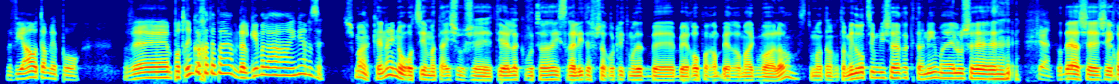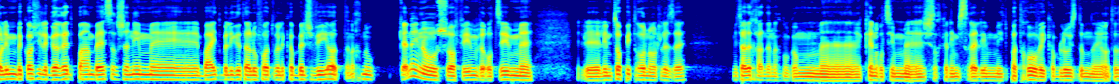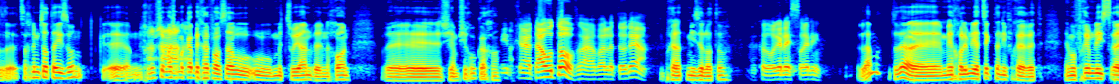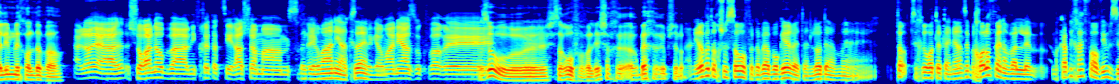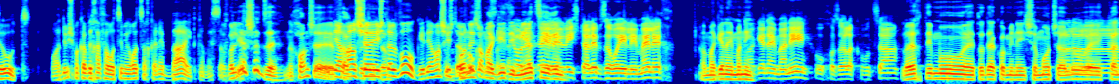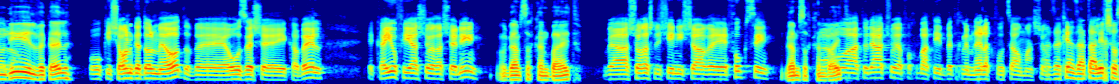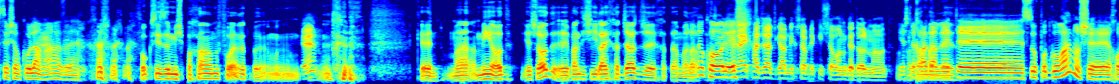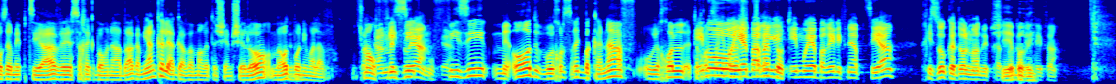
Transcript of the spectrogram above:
מביאה אותם לפה, והם פותרים ככה את הבעיה, מדלגים על העניין הזה. שמע, כן היינו רוצים מתישהו שתהיה לקבוצה הישראלית אפשרות להתמודד באירופה ברמה גבוהה, לא? זאת אומרת, אנחנו תמיד רוצים להישאר הקטנים האלו ש... כן. אתה יודע, ש... שיכולים בקושי לגרד פעם בעשר שנים אה, בית בליגת האלופות ולקבל שביעיות. אנחנו כן היינו שואפים ורוצים אה, למצוא פתרונות לזה. מצד אחד אנחנו גם אה, כן רוצים אה, ששחקנים ישראלים יתפתחו ויקבלו הזדמנויות, אז אה, צריך למצוא את האיזון. אני חושב שמה שמכבי חיפה עושה הוא, הוא מצוין ונכון, ושימשיכו ככה. מבחינתה הוא טוב, אבל אתה יודע, מבחינת מי זה לא טוב? הכדורגל הישראלי. למה? אתה יודע, הם יכולים לייצג את הנבחרת, הם הופכים לישראלים לכל דבר. אני לא יודע, שורנו בנבחרת הצעירה שם משחק. בגרמניה, כן. בגרמניה אז הוא כבר... אה, אז הוא אה, שרוף, אבל יש אחר, הרבה אחרים שלא. אני לא בטוח שהוא שרוף לגבי הבוגרת, אני לא יודע, אם, אה, טוב, צריך לראות את העניין הזה. בכל אופן, אבל מכבי חיפה אוהבים זהות. אוהדים של מכבי חיפה רוצים לראות שחקני בית גם משחקים. אבל יש את זה, נכון שאפשר גידי אמר? שישתלבו, גידי אמר שישתלבו בוא נשמע, כמה גידי, שחקנים. מי הצעירים? להשתלב זה רועי אלימלך, המגן הימני. מגן הימני, הוא חוזר לקבוצה. לא יחתימו, אה, אתה יודע, כל מיני שמות שעלו, לא, לא, אה, לא, לא, קנדיל וכאלה. הוא כישרון גדול מאוד, והוא זה שיקבל. כיוף יהיה השוער השני, הוא גם שחקן בית, והשוער השלישי נשאר אה, פוקסי. גם שחקן בית. הוא, אתה יודע, עד שהוא יהפוך בעתיד בטח למנהל הקבוצה או משהו. אז כן, זה התהליך שעושים שם כולם, אה? זה... פוקסי זה משפחה מפוארת. כן? כן, מה, מי עוד? יש עוד? הבנתי שאילי חג'אג' אה, חתם עליו. קודם כל, יש... גיא חג'אג' גם נחשב לכישרון גדול מאוד. יש לך גם על- את אה, סופוט גורנו שחוזר מפציעה וישחק בעונה הבאה, גם ינקלה אגב אמר את השם שלו, מאוד בונים עליו. תשמע, הוא פיזי, מצוין, הוא כן. פיזי מאוד, והוא יכול לשחק בכנף, הוא יכול, אם הוא יהיה בריא, עמדות. אם הוא יהיה בריא לפני הפציעה, חיזוק גדול מאוד מבחינת שיהיה מכבי בריא. חיפה.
